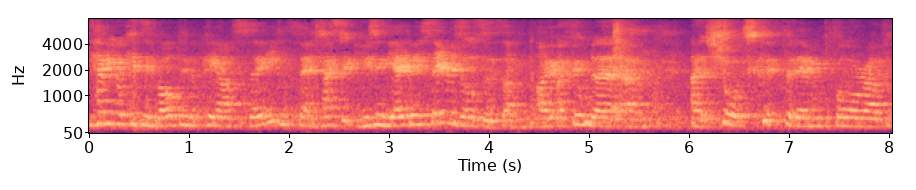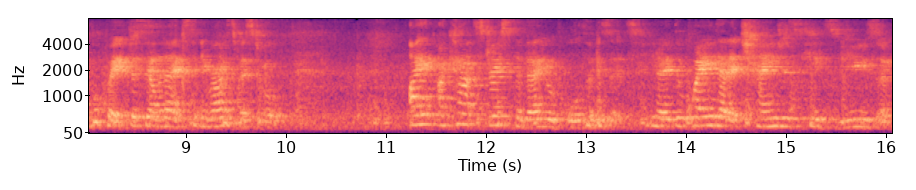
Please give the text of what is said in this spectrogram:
having your kids involved in the PRC is fantastic, using the ABC resources. Um, I, I, filmed a, um, a, short clip for them for, uh, for Book Week just the other day at Sydney Writers Festival. I, I can't stress the value of author visits. You know, the way that it changes kids' views of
